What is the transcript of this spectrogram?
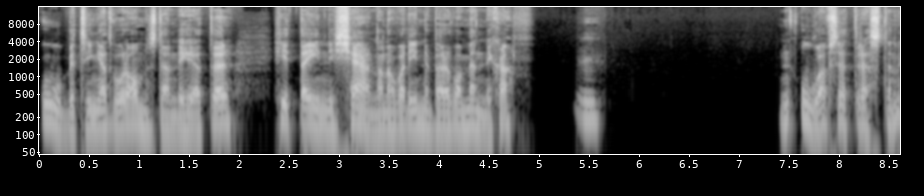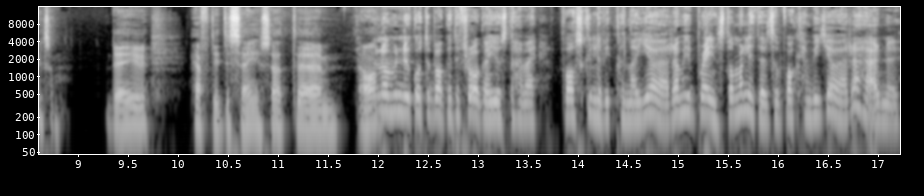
obetingat våra omständigheter hitta in i kärnan av vad det innebär att vara människa. Mm. Oavsett resten liksom. Det är ju häftigt i sig. Så att, eh, ja. Men om vi nu går tillbaka till frågan just det här med vad skulle vi kunna göra? Om vi brainstormar lite, så vad kan vi göra här nu,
